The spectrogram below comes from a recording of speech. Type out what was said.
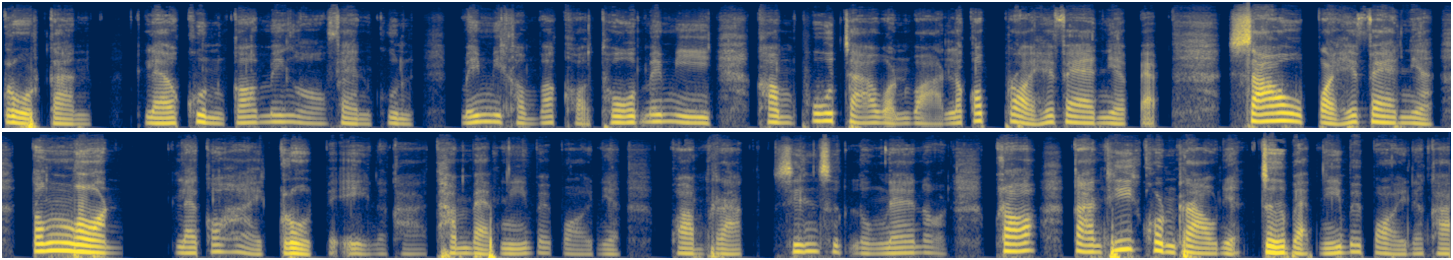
โกรธกัน แล้วคุณก็ไม่งอแฟนคุณ ไม่มีคำว่าขอโทษ ไม่มีคำพูดจาหวานๆแล้วก็ปล่อยให้แฟนเนี่ยแบบเศร้าปล่อยให้แฟนเนี่ยต้องงอนแล้วก็หายโกรธไปเองนะคะทำแบบนี้บ่อยๆเนี่ยความรักสิ้นสุดลงแน่นอน เพราะการที่คนเราเนี่ยเจอแบบนี้บ่อยๆนะคะ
